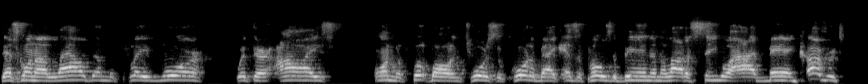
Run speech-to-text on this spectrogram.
that's going to allow them to play more with their eyes on the football and towards the quarterback as opposed to being in a lot of single high man coverage.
